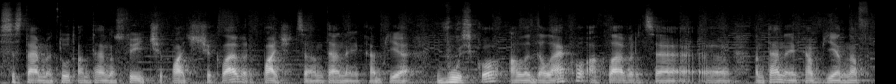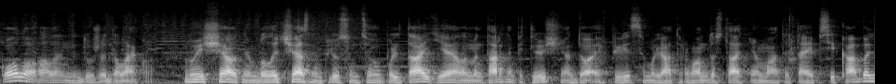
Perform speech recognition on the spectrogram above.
системи тут антенна стоїть, чи патч, чи клевер. Патч це антенна, яка б'є вузько, але далеко, а клевер це е, антенна, яка б'є навколо, але не дуже далеко. Ну і ще одним величезним плюсом цього пульта є елементарне підключення до FPV-симулятора. Вам достатньо мати Type-C кабель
